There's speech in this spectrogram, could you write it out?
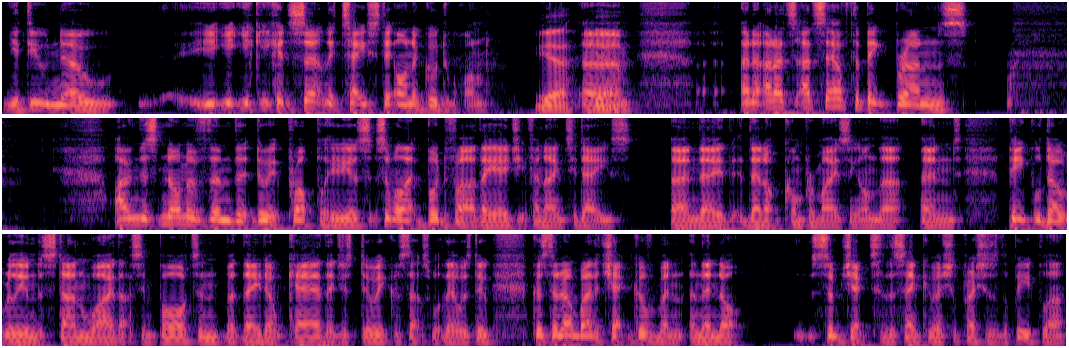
You do know. You, you, you can certainly taste it on a good one. Yeah. yeah. Um, And, and I'd, I'd say of the big brands, I mean, there's none of them that do it properly. Someone like Budvar, they age it for 90 days. And they, they're not compromising on that. And people don't really understand why that's important, but they don't care. They just do it because that's what they always do. Because they're owned by the Czech government and they're not subject to the same commercial pressures as the people are.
